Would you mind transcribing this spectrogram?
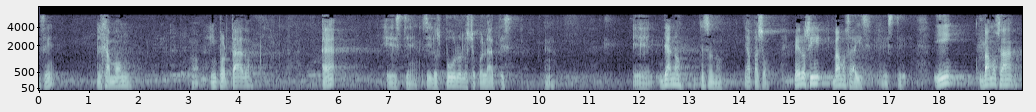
¿sí? El jamón importado, ¿eh? este, sí, los puros, los chocolates. ¿eh? Eh, ya no, eso no, ya pasó. Pero sí vamos a ir. Este, y vamos a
